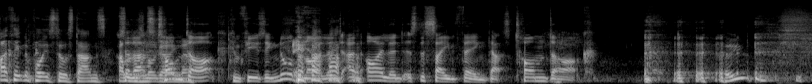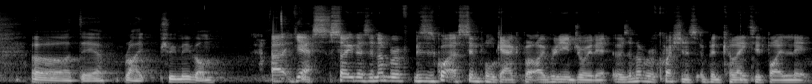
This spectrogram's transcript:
I think the point still stands. So Alan's that's not Tom going there. Dark confusing Northern Ireland and Ireland as the same thing. That's Tom Dark. Oh dear. Right, should we move on? Uh, yes, so there's a number of. This is quite a simple gag, but I really enjoyed it. There's a number of questions that have been collated by Lynn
